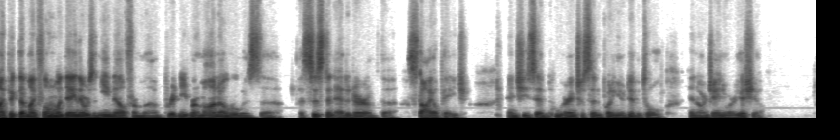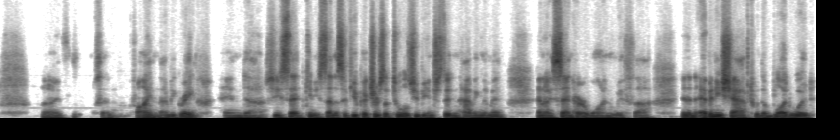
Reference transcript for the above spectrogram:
I picked up my phone one day and there was an email from uh, Brittany Romano, who was the assistant editor of the style page. And she said, We're interested in putting your divot tool in our January issue. And I said, Fine, that'd be great. And uh, she said, Can you send us a few pictures of tools you'd be interested in having them in? And I sent her one with uh, an ebony shaft with a bloodwood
